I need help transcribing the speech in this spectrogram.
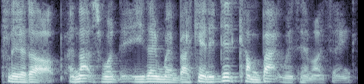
cleared up. And that's when he then went back in. It did come back with him, I think.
